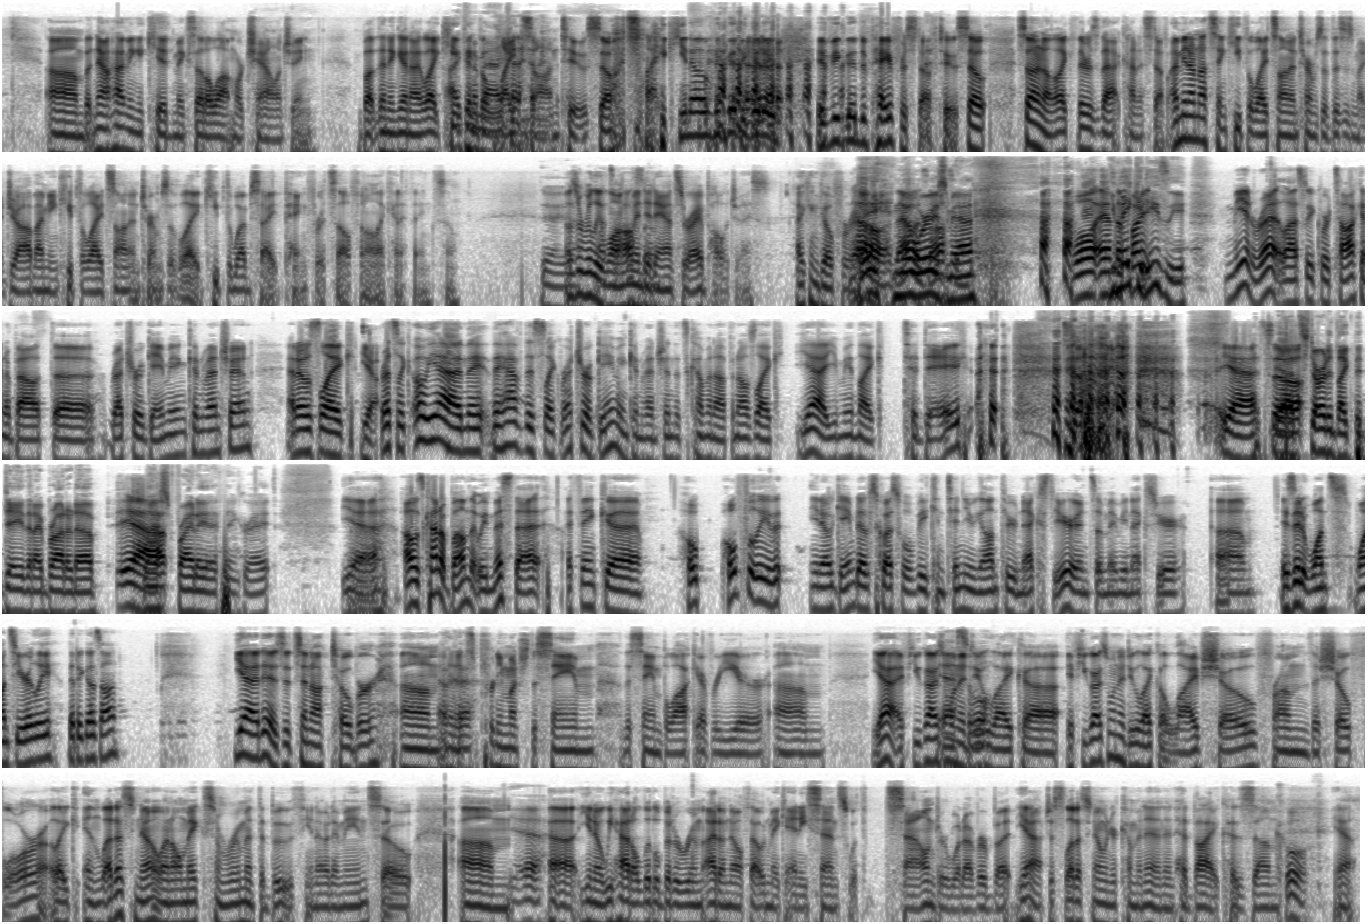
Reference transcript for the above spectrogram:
Um, but now having a kid makes that a lot more challenging. But then again, I like I keeping the lights on too. So it's like you know, it'd be good to get it. It'd be good to pay for stuff too. So so I don't know. Like there's that kind of stuff. I mean, I'm not saying keep the lights on in terms of this is my job. I mean keep the lights on in terms of like keep the website paying for itself and all that kind of thing. So yeah, that was a really That's long-winded awesome. answer. I apologize. I can go forever. No, Hey, no worries, awesome. man. Well, and you the make funny- it easy. me and Rhett last week were talking about the retro gaming convention, and it was like, Yeah. Rhett's like, oh yeah, and they they have this like retro gaming convention that's coming up, and I was like, yeah, you mean like today? so, yeah, so yeah, it started like the day that I brought it up. yeah, Last Friday, I think, right? yeah, I was kind of bummed that we missed that. I think uh, hope hopefully that you know Game Devs Quest will be continuing on through next year, and so maybe next year. Um, is it once once yearly that it goes on? Yeah, it is. It's in October, um, and it's pretty much the same the same block every year. Um, yeah, if you guys Yeah, want to so do we'll- like uh, if you guys want to do like a live show from the show floor, like and let us know, and I'll make some room at the booth. You know what I mean? So, um, Yeah. uh, you know, we had a little bit of room. I don't know if that would make any sense with sound or whatever, but yeah, just let us know when you're coming in and head by, because um, Cool. yeah.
